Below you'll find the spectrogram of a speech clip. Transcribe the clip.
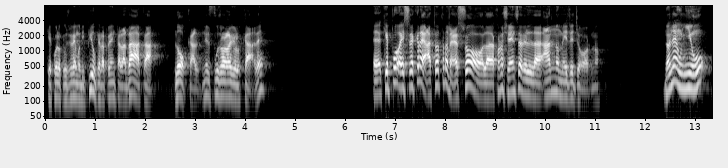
che è quello che useremo di più, che rappresenta la data local nel fuso orario locale, eh, che può essere creato attraverso la conoscenza dell'anno, mese, giorno. Non è un new,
